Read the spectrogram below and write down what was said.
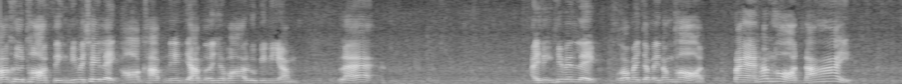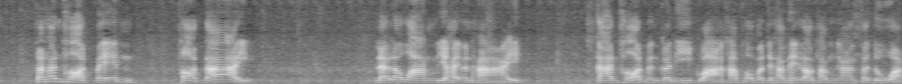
ก็คือถอดสิ่งที่ไม่ใช่เหล็กออกครับ เน้นย้ำโดยเฉพาะอลูมิเนียม และไอสิ่งที่เป็นเหล็กก็ไม่จำเป็นต้องถอด แต่ถ้าถอดได้ ถ้าท่านถอดเป็นถอดได้ และระวังอย่าให้มันหาย การถอดมันก็ดีกว่าครับ เพราะมันจะทำให้เราทำงานสะดวก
